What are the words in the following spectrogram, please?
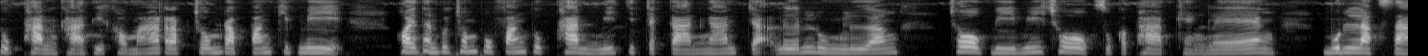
ทุกท่านค่ะ ที่เข้ามารับชมรับฟังคลิปนี้ขอให้ท่านผู้ชมผู้ฟังทุกท่าน มีกิจการงานจะเลื่อนลุงเรือง โชคดีมีโชค สุขภาพแข็งแรง บุญรักษา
